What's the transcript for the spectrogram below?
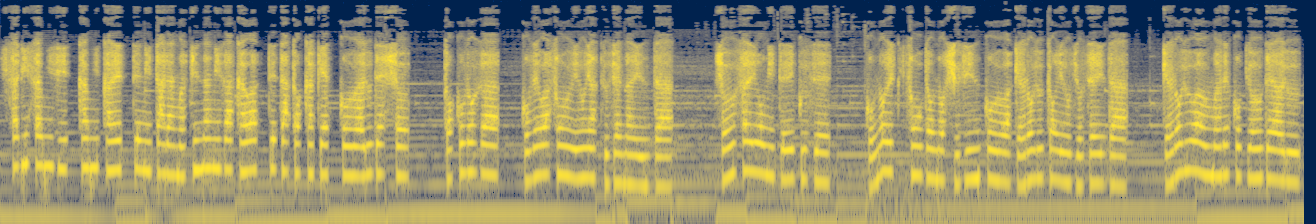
久々に実家に帰ってみたら街並みが変わってたとか結構あるでしょ。ところが、これはそういうやつじゃないんだ。詳細を見ていくぜ。このエピソードの主人公はキャロルという女性だ。キャロルは生まれ故郷である、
